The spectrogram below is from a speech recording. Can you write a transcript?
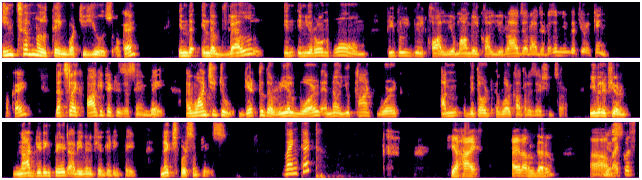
internal thing what you use. Okay, in the in the well in in your own home, people will call your mom will call you Raja. Raja doesn't mean that you're a king. Okay, that's like architect is the same way. I want you to get to the real world and no, you can't work un, without a work authorization, sir. Even if you're not getting paid or even if you're getting paid. Next person, please. Venkat? Yeah, hi. Hi, Rahul Garu. Uh, yes. My question,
